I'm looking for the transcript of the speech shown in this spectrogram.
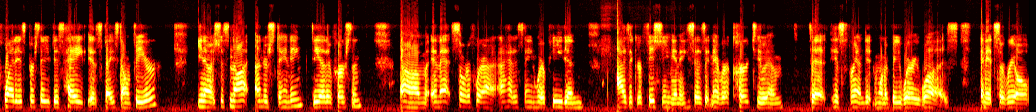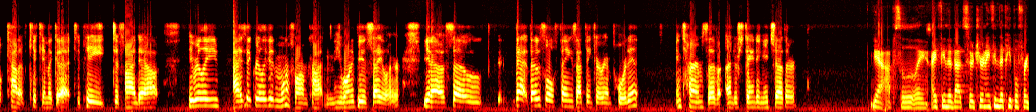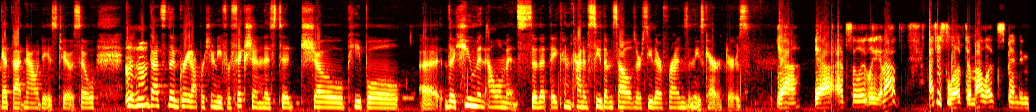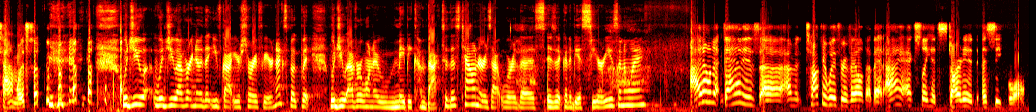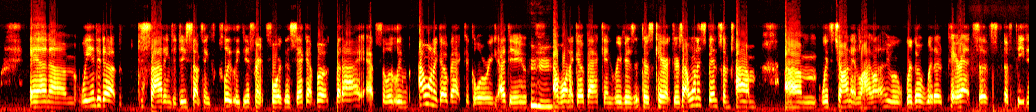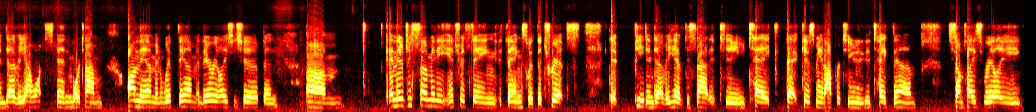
what is perceived as hate is based on fear. You know, it's just not understanding the other person. Um, and that's sort of where I, I, had a scene where Pete and Isaac are fishing, and he says it never occurred to him that his friend didn't want to be where he was. And it's a real kind of kick in the gut to Pete to find out he really, Isaac really didn't want to farm cotton. He wanted to be a sailor, you know. So that those little things I think are important in terms of understanding each other. Yeah, absolutely. I think that that's so true, and I think that people forget that nowadays too. So th- mm-hmm. that's the great opportunity for fiction is to show people uh, the human elements so that they can kind of see themselves or see their friends in these characters. Yeah, yeah, absolutely. And I, I just loved them. I loved spending time with them. would you, would you ever know that you've got your story for your next book? But would you ever want to maybe come back to this town, or is that where this is it going to be a series in a way? I don't. That is. Uh, I'm talking with Revell about that. I actually had started a sequel, and um, we ended up deciding to do something completely different for the second book. But I absolutely, I want to go back to Glory. I do. Mm-hmm. I want to go back and revisit those characters. I want to spend some time um, with John and Lila, who were the widowed parents of, of Pete and Dovey. I want to spend more time on them and with them and their relationship and. Um, and there are just so many interesting things with the trips that Pete and Dovey have decided to take that gives me an opportunity to take them someplace really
